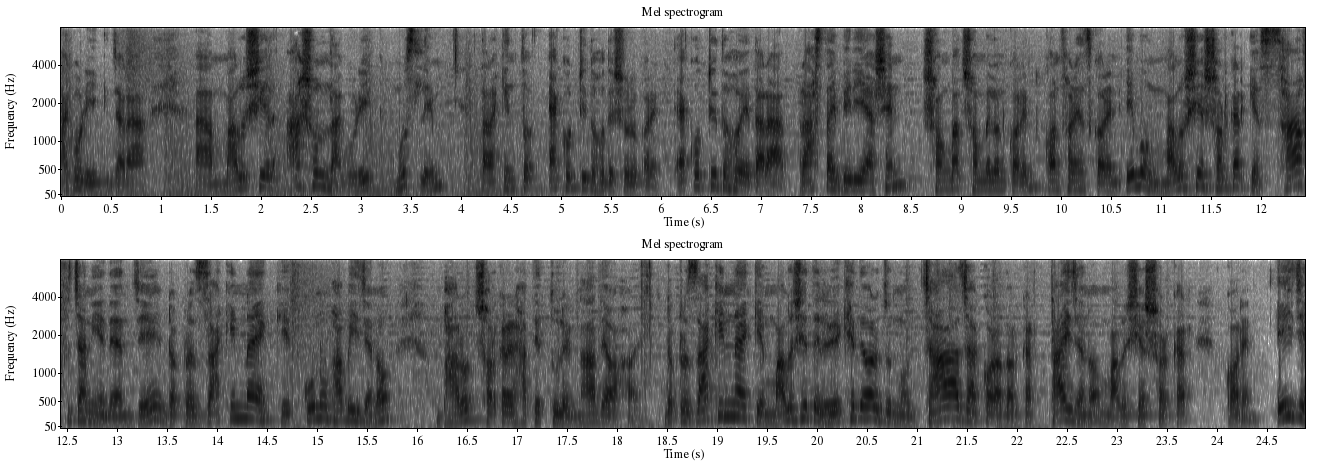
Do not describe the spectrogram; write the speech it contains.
নাগরিক যারা মালয়েশিয়ার আসল নাগরিক, মুসলিম, তারা কিন্তু একত্রিত হতে শুরু করেন। একত্রিত হয়ে তারা রাস্তায় বেরিয়ে আসেন, সংবাদ সম্মেলন করেন কনফারেন্স করেন এবং মালয়েশিয়ার সরকারকে সাফ জানিয়ে দেন যে, ডক্টর জাকির নায়েককে কোনোভাবেই যেন ভারত সরকারের হাতে তুলে না দেওয়া হয়। ডক্টর জাকির নায়েককে মালয়েশিয়াতে রেখে দেওয়ার জন্য যা যা করা দরকার তাই যেন মালয়েশিয়ার সরকার করেন। এই যে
